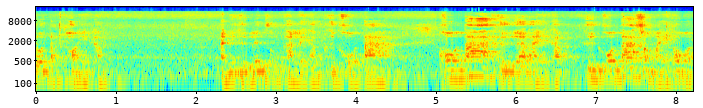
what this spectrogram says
รถตัดอ้อยครับ อันนี้คือเรื่องสำคัญเลยครับ คือโคตาโคตาคืออะไรครับ คือโคตาสมัยก่อน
